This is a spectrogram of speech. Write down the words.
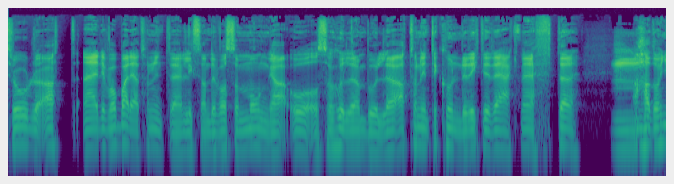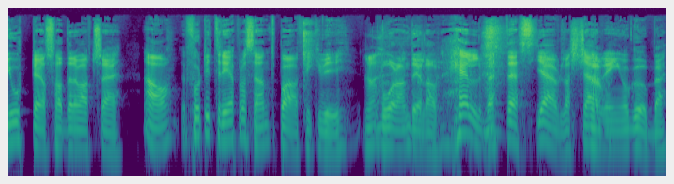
Tror du att, nej det var bara det att hon inte, liksom, det var så många och, och så huller om buller, att hon inte kunde riktigt räkna efter. Mm. Hade hon gjort det så hade det varit så här, ja, 43 procent bara fick vi Ja. våran del av. Helvetes jävla kärring och gubbe.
